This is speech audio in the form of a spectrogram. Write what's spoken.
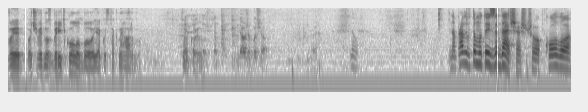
ви, очевидно, зберіть коло, бо якось так негарно. Дякую. Я вже почав. Ну, направду в тому то й задача, що коло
